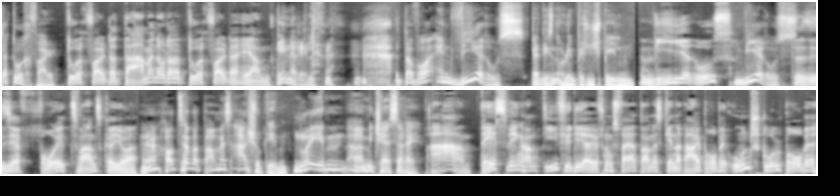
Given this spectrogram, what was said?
Der Durchfall. Durchfall der Damen oder Durchfall der Herren? Generell. Da war ein Virus bei diesen Olympischen Spielen. Virus? Virus. Das ist ja voll 20er Jahr. Ja, hat es aber damals auch schon gegeben. Nur eben äh, mit Scheißerei. Ah, deswegen haben die für die Eröffnungsfeier damals Generalprobe und Stuhlprobe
